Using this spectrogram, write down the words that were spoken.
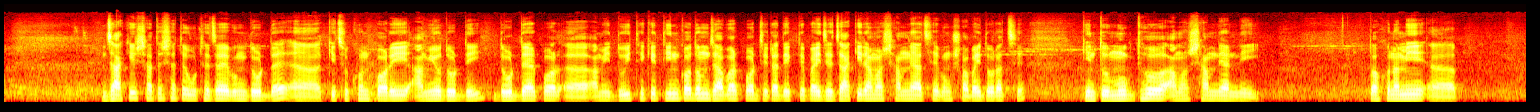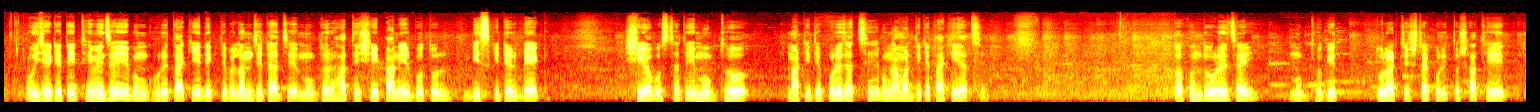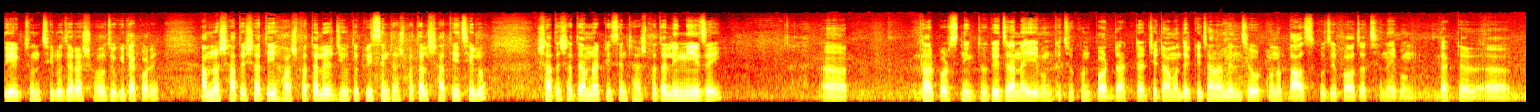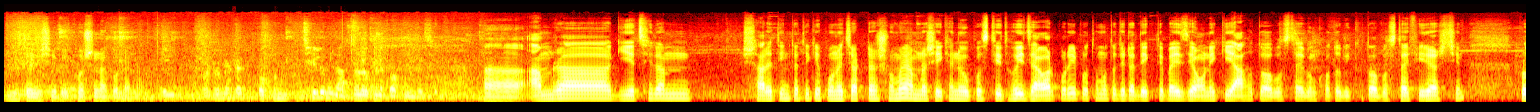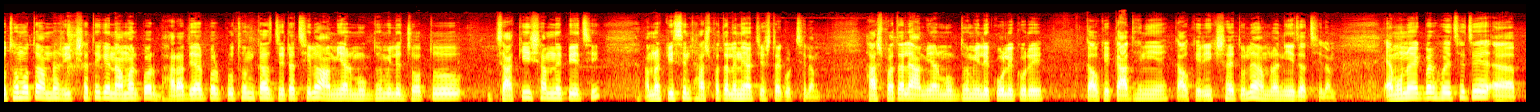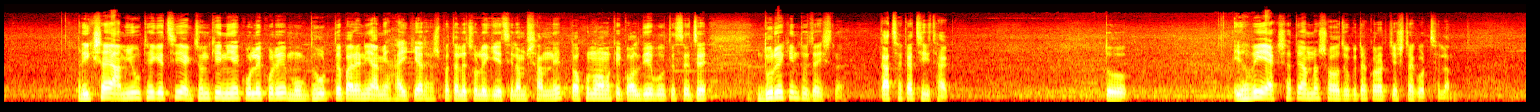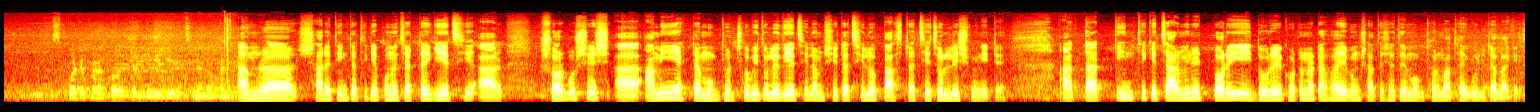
জাকির সাথে সাথে উঠে যায় এবং দৌড় দেয়। কিছুক্ষণ পরেই আমিও দৌড় দিই। দৌড় দেওয়ার পর আমি দুই থেকে তিন কদম যাবার পর যেটা দেখতে পাই যে জাকির আমার সামনে আছে এবং সবাই দৌড়াচ্ছে। কিন্তু মুগ্ধ আমার সামনে আর নেই। তখন আমি ওই জায়গাতেই থেমে যাই এবং ঘুরে তাকিয়ে দেখতে পেলাম যেটা যে মুগ্ধর হাতে সেই পানির বোতল, বিস্কিটের ব্যাগ, সেই অবস্থাতেই মুগ্ধ মাটিতে পড়ে যাচ্ছে এবং আমার দিকে তাকিয়ে আছে। তখন দৌড়ে যাই, মুগ্ধকে তোলার চেষ্টা করি। তো সাথে দুই একজন ছিল যারা সহযোগিতা করে। আমরা সাথে সাথেই হাসপাতালের, যেহেতু ক্রিসেন্ট হাসপাতাল সাথেই ছিল, সাথে সাথে আমরা ক্রিসেন্ট হাসপাতালে নিয়ে যাই। তারপর স্নিগ্ধকে জানাই এবং কিছুক্ষণ পর ডাক্তার যেটা আমাদেরকে জানালেন যে ওর কোনো পালস খুঁজে পাওয়া যাচ্ছে না এবং ডাক্তার মৃত হিসেবে ঘোষণা করলেন আমরা গিয়েছিলাম সাড়ে তিনটা থেকে পৌনে চারটার সময়। আমরা সেখানে উপস্থিত হই। যাওয়ার পরেই প্রথমত যেটা দেখতে পাই যে অনেকেই আহত অবস্থায় এবং ক্ষতবিক্ষত অবস্থায় ফিরে আসছেন। প্রথমত আমরা রিক্সা থেকে নামার পর ভাড়া দেওয়ার পর প্রথম কাজ যেটা ছিল আমি আর মুগ্ধ মিলে যত যাকেই সামনে পেয়েছি আমরা ক্রিসেন্ট হাসপাতালে নেওয়ার চেষ্টা করছিলাম। হাসপাতালে আমি আর মুগ্ধ মিলে কোলে করে কাউকে কাঁধে নিয়ে, কাউকে রিক্সায় তুলে আমরা নিয়ে যাচ্ছিলাম। এমনও একবার হয়েছে যে রিক্সায় আমি উঠে গেছি, একজনকে নিয়ে কোলে করে, মুগ্ধ উঠতে পারেনি, আমি হাইকেয়ার হাসপাতালে চলে গিয়েছিলাম সামনে। তখনও আমাকে কল দিয়ে বলতেছে যে, দূরে কিন্তু যাইস না কাছাকাছিই থাক। তো এভাবেই একসাথে আমরা সহযোগিতা করার চেষ্টা করছিলাম। স্পটে আপনারা কয়টার দিকে গিয়েছিলেন ওখানে? আমরা সাড়ে তিনটা থেকে পৌনে চারটায় গিয়েছি আর সর্বশেষ আমি একটা মুগ্ধর ছবি তুলে দিয়েছিলাম সেটা ছিল পাঁচটা ছেচল্লিশ মিনিটে। আর তার তিন থেকে চার মিনিট পরেই এই দৌড়ের ঘটনাটা হয় এবং সাথে সাথে মুগ্ধর মাথায় গুলিটা লাগে।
